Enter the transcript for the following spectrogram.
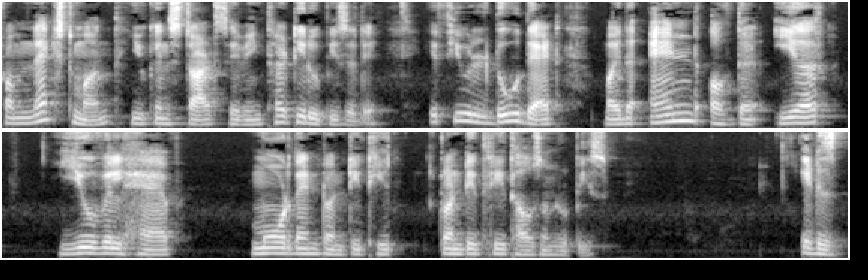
from next month you can start saving 30 rupees a day. If you will do that by the end of the year you will have more than 23000 rupees. It is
